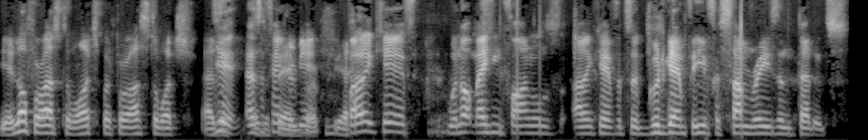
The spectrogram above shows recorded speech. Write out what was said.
Yeah, not for us to watch, but for us to watch as Yeah, a, as a fan group, yeah. yeah. But I don't care if we're not making finals. I don't care if it's a good game for you for some reason that it's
